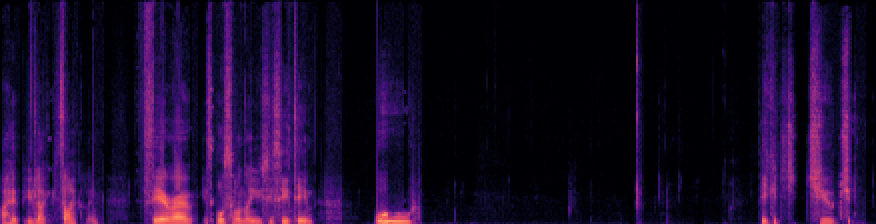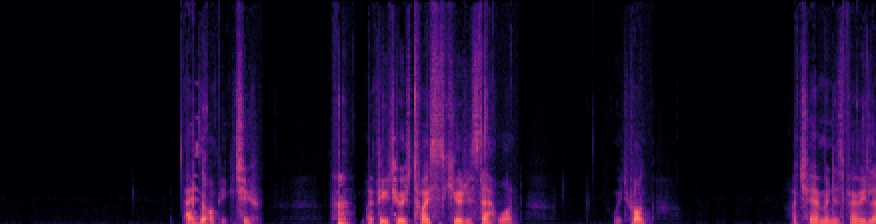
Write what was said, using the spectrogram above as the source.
I hope you like cycling. Zero is also on the UCC team. Woo! Pikachu. That is not a Pikachu. My Pikachu is twice as cute as that one. Which one? Our chairman is very low.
